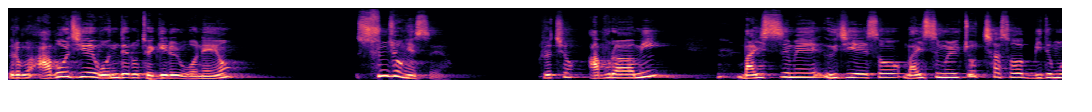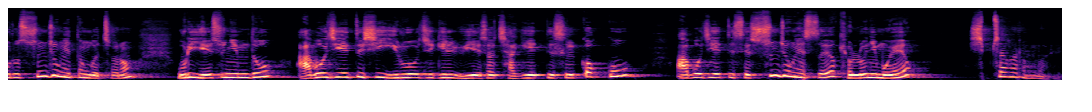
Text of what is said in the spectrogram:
여러분 아버지의 원대로 되기를 원해요. 순종했어요. 그렇죠? 아브라함이 말씀에 의지해서 말씀을 쫓아서 믿음으로 순종했던 것처럼 우리 예수님도 아버지의 뜻이 이루어지길 위해서 자기의 뜻을 꺾고 아버지의 뜻에 순종했어요. 결론이 뭐예요? 십자가란 말이에요.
